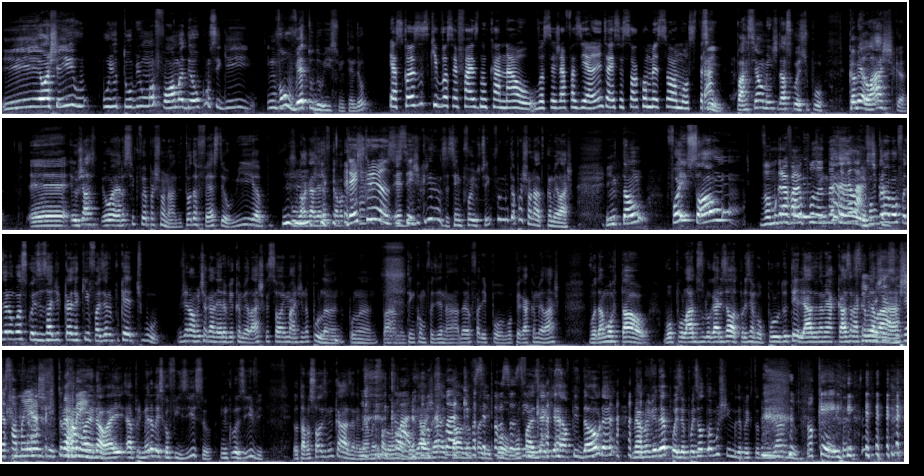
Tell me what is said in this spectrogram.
E eu achei o, o YouTube uma forma de eu conseguir envolver tudo isso, entendeu? E as coisas que você faz no canal, você já fazia antes, aí você só começou a mostrar? Sim, parcialmente das coisas. Tipo, cama elástica, é, eu já. Eu era, sempre fui apaixonado. Toda festa eu ia, a galera ficava. Desde criança, É, sim. desde criança. Sempre fui, sempre fui muito apaixonado por cama elástica. Então, foi só um. Vamos gravar eu pulando na é, cama elástica. vamos gravar fazendo algumas coisas radicais aqui, fazendo. Porque, tipo. Geralmente a galera vê cama elástica só imagina pulando, pulando, pá, não tem como fazer nada. Aí eu falei, pô, vou pegar a cama elástica, vou dar mortal, vou pular dos lugares altos. Por exemplo, eu pulo do telhado na minha casa na Senhor cama Jesus, e elástica. a sua mãe acha que tudo Minha bem. mãe, não, aí a primeira vez que eu fiz isso, inclusive, eu tava sozinho em casa, né? Minha mãe falou, Claro, "Ó, vou viajar claro e tal. que Eu falei, pô, vou fazer aqui rapidão, né? Minha mãe veio depois, depois eu tomo xingo, depois que todo mundo já viu. Ok.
